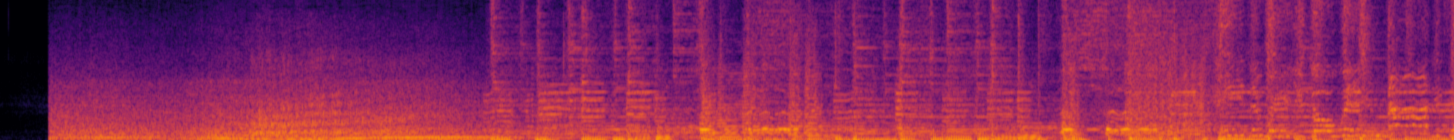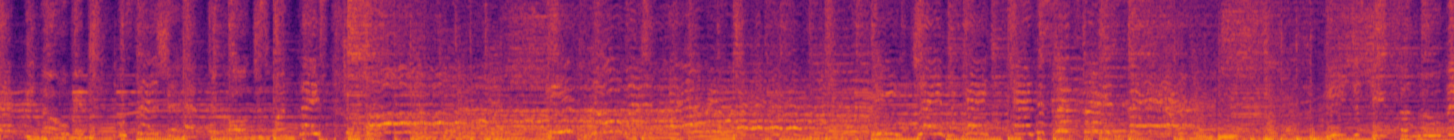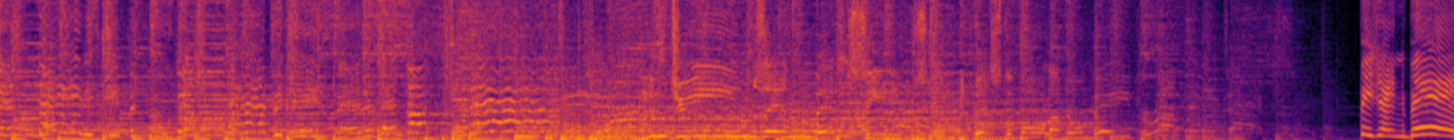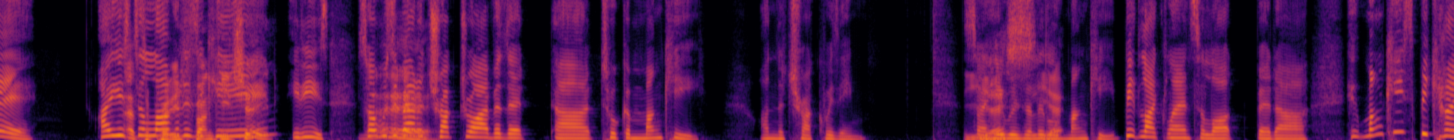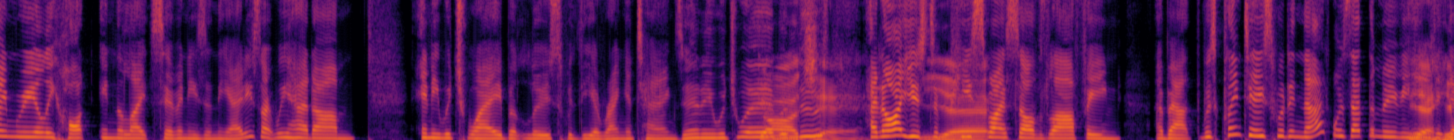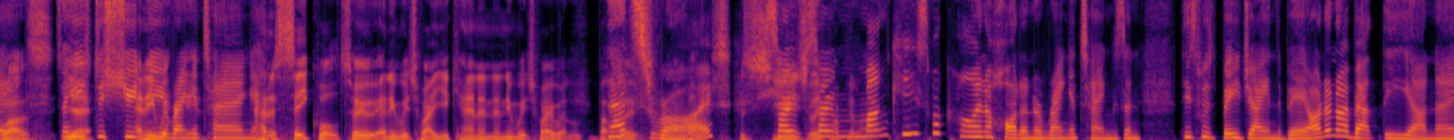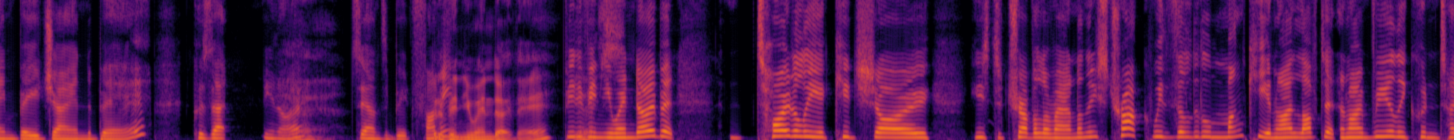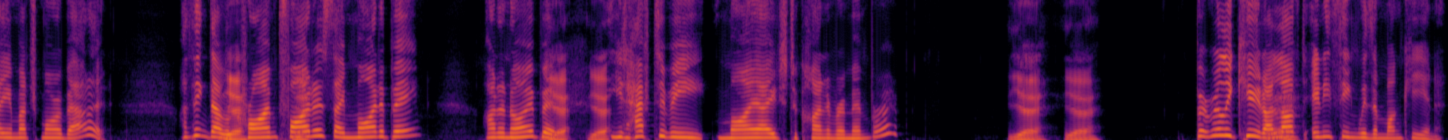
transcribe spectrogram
The Bear. I used That's to a love pretty it as funky a kid. tune. It is. So it was about a Yeah. truck driver that uh, took a monkey on the truck with him. So he was a Yes, little yeah. monkey, bit like Lancelot, but uh, he- monkeys became really hot in the late seventies and the eighties. Like we had um, any which way but loose with the orangutans, any which way but God, loose, yeah. and I used to Yeah. piss myself laughing about was Clint Eastwood in that? Was that the movie? He yeah, was, he was. So he yeah. used to shoot And he the orangutan. It had a sequel too, Any Which Way You Can and Any Which Way But That's remember? right. So, so popular. monkeys were kind of hot on orangutans, and this was BJ and the Bear. I don't know about the uh, name BJ and the Bear because that you know sounds a bit funny. Bit of innuendo there. bit of innuendo, but totally a kid show. Used to travel around on this truck with the little monkey, and I loved it. And I really couldn't tell you much more about it. I think they were Yeah, crime yeah. fighters. They might have been. I don't know, but Yeah, yeah. you'd have to be my age to kind of remember it. Yeah, yeah. But really cute. I loved anything with a monkey in it.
